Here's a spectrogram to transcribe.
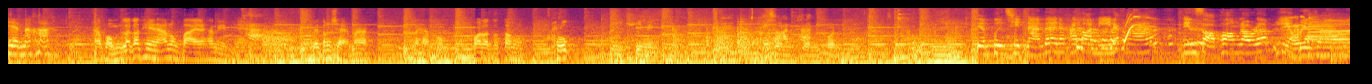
เย็นนะคะ ครับผมแล้วก็เทน้ำลงไปนะครับนี่เทค่ะ ไม่ต้องแฉะมากนะครับผมเพราะเราจะต้องคลุกอีกทีหนึ่งให้คช้อนนคค่ะ นคนนี่เตรียมปืนฉีดน้ำได้เลยนะคะ ตอนนี้นะคะ ดินสอพองเราเริ่มเหี่ยวไม่แล้วใช่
